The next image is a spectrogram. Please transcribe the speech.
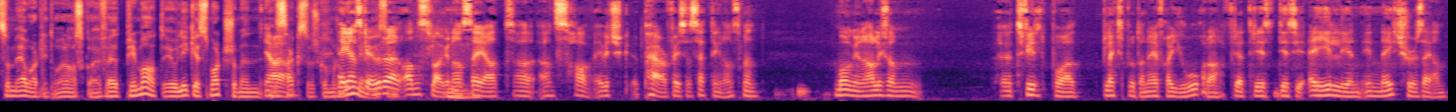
som jeg ble litt overraska over. For et primat er jo like smart som en, Ja, ja. Jeg elsker jo det liksom. anslaget når han sier at han, sa Jeg vil ikke paraphrase settingen hans, men mange har liksom eh, tvilt på at blekksprutene er fra jorda, da, fordi at de, de er så alien in nature, sier han.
